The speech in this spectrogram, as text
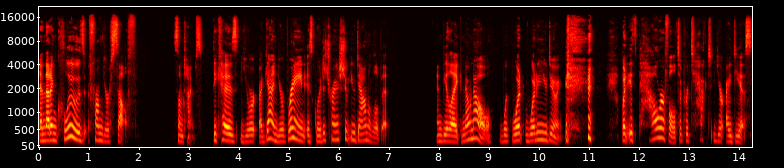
And that includes from yourself sometimes because your again your brain is going to try and shoot you down a little bit and be like no no what what, what are you doing? But it's powerful to protect your ideas.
